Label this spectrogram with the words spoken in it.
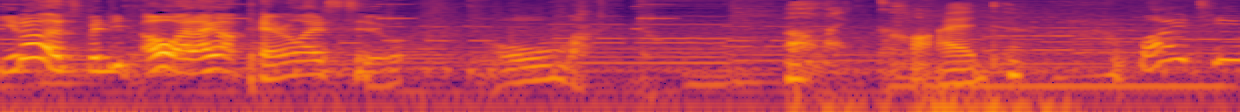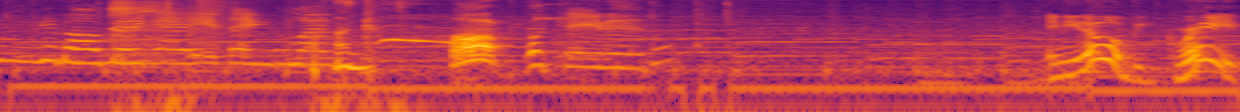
You know that's been. Oh, and I got paralyzed too. Oh my! Oh my god. My team cannot make anything less complicated. And you know, it'd be great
